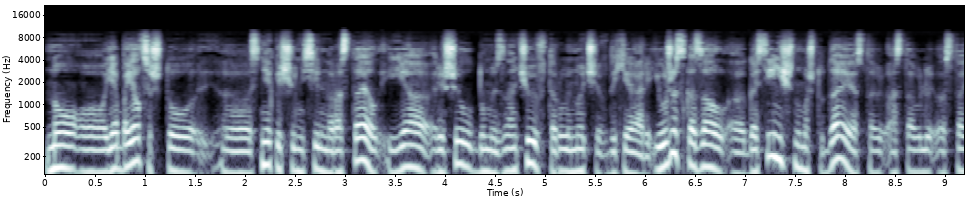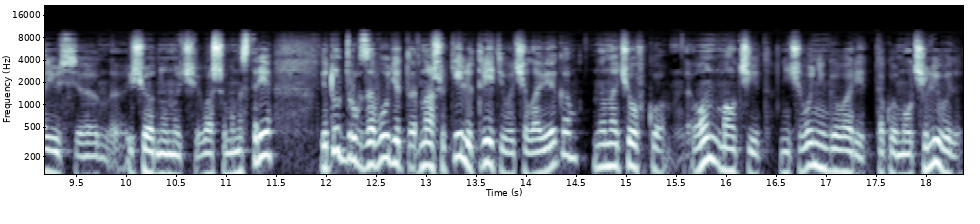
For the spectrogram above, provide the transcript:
Но я боялся, что э, снег еще не сильно растаял, и я решил, думаю, заночую вторую ночь в Дахиаре. И уже сказал э, гостиничному, что да, я оставлю, остаюсь э, еще одну ночь в вашем монастыре. И тут вдруг заводит в нашу келью третьего человека на ночевку. Он молчит, ничего не говорит, такой молчаливый.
